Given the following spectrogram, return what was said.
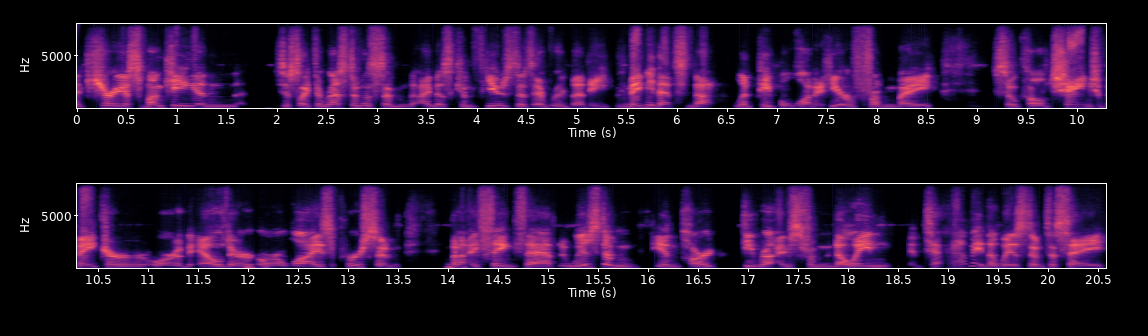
a curious monkey and just like the rest of us, and I'm as confused as everybody. Maybe that's not what people want to hear from a so-called change maker or an elder mm-hmm. or a wise person but I think that wisdom, in part, derives from knowing to having the wisdom to say,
